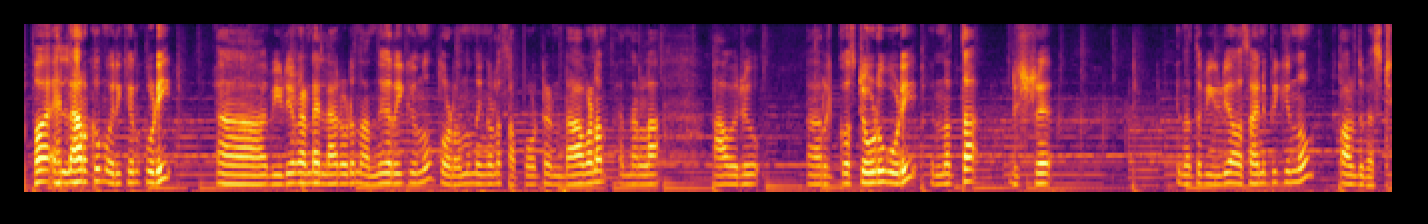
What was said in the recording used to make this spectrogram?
അപ്പോൾ എല്ലാവർക്കും ഒരിക്കൽ കൂടി വീഡിയോ കണ്ട എല്ലാവരോടും നന്ദി അറിയിക്കുന്നു. തുടർന്ന് നിങ്ങളുടെ സപ്പോർട്ട് ഉണ്ടാവണം എന്നുള്ള ആ ഒരു റിക്വസ്റ്റോടു കൂടി ഇന്നത്തെ ഡിഷ് ഇന്നത്തെ വീഡിയോ അവസാനിപ്പിക്കുന്നു. ഓൾ ദി ബെസ്റ്റ്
